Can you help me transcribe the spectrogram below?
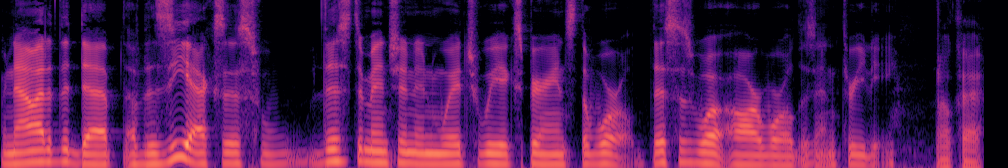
we now added the depth of the z axis, this dimension in which we experience the world. This is what our world is in 3D. Okay.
